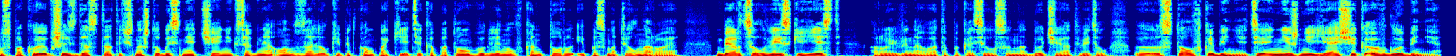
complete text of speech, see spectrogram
Успокоившись достаточно, чтобы снять чайник с огня, он залил кипятком пакетик, а потом выглянул в контору и посмотрел на Роя. «Берцел, виски есть?» Рой виновато покосился на дочь и ответил. «Э, «Стол в кабинете, нижний ящик в глубине».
